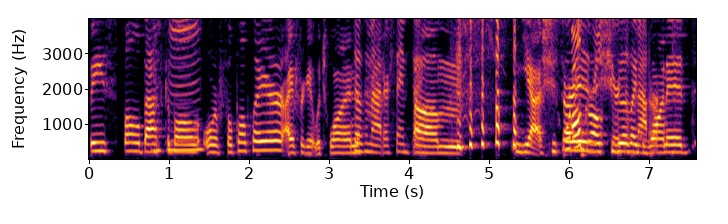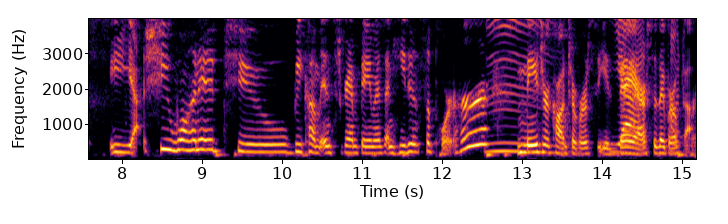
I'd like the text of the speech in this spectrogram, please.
baseball, basketball, mm-hmm. or football player. I forget which one. Doesn't matter. Same thing. Um, yeah, she started. she really like matter. wanted yeah, she wanted to become Instagram famous and he didn't support her. Mm. Major controversy yeah, there. So they broke up.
